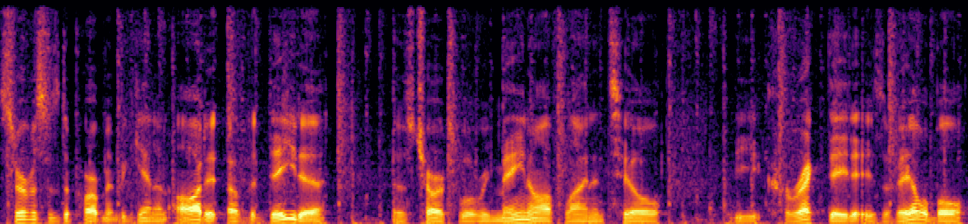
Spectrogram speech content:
Services Department began an audit of the data. Those charts will remain offline until the correct data is available.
